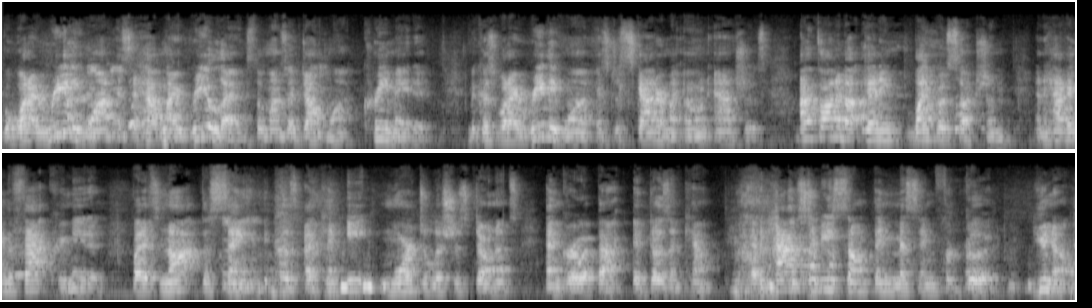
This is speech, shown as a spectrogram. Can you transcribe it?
But what I really want is to have my real legs, the ones I don't want, cremated. Because what I really want is to scatter my own ashes. I thought about getting liposuction and having the fat cremated, but it's not the same because I can eat more delicious donuts and grow it back. It doesn't count. It has to be something missing for good, you know.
